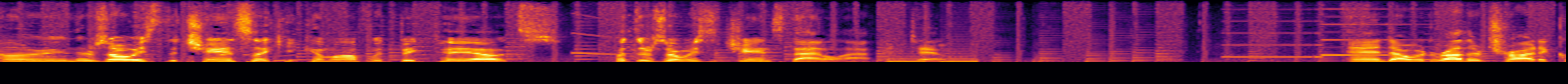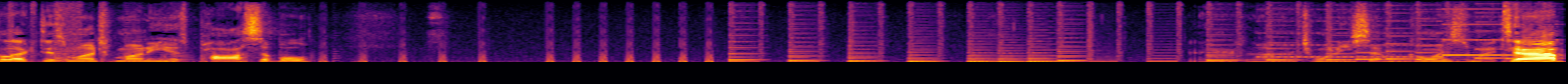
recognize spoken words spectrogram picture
I mean, there's always the chance I could come off with big payouts, but there's always the chance that'll happen too. And I would rather try to collect as much money as possible. 27 coins to my tab.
